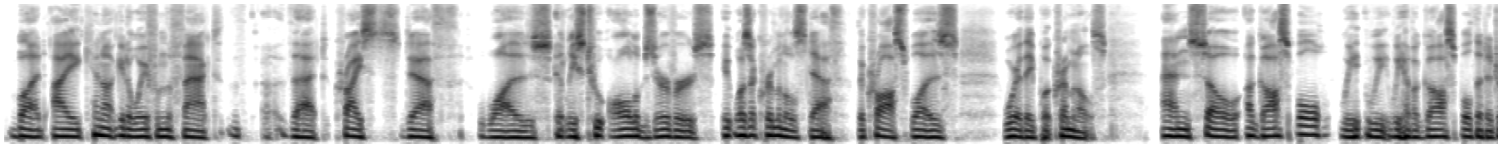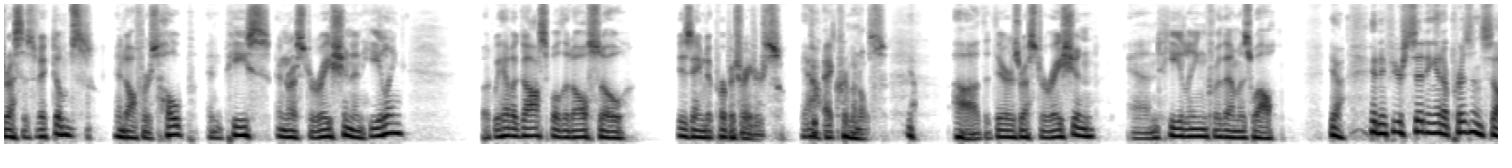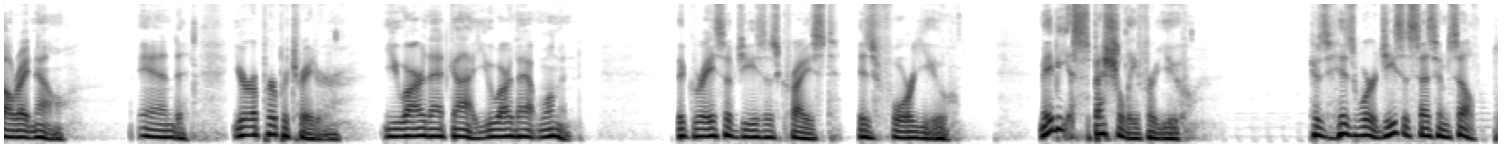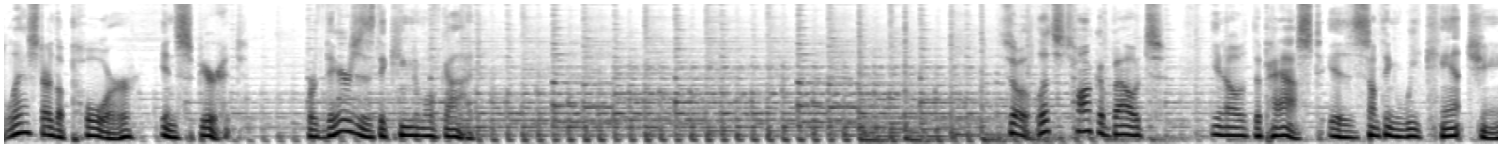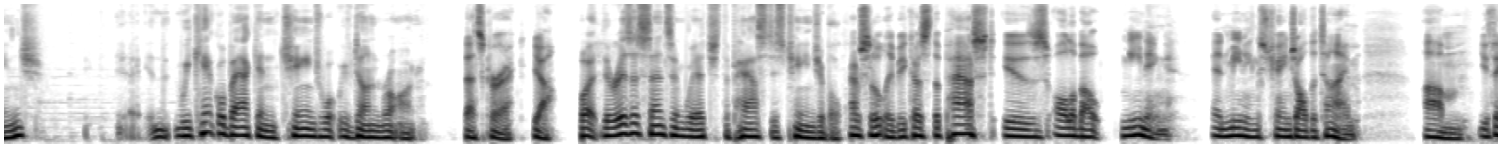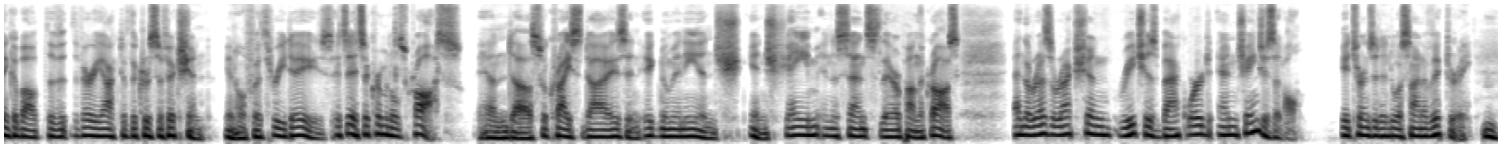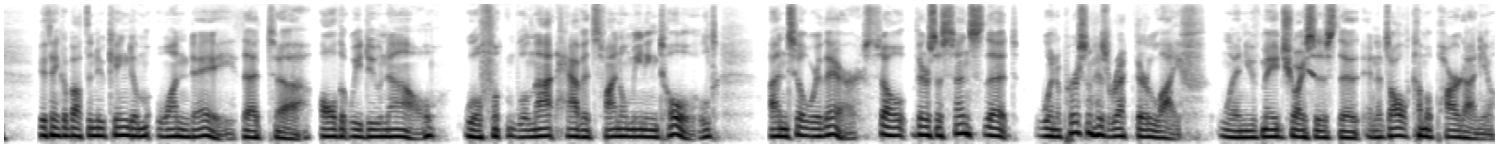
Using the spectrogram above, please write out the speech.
but I cannot get away from the fact that Christ's death was, at least to all observers, it was a criminal's death. The cross was where they put criminals, and so a gospel we we we have a gospel that addresses victims and offers hope and peace and restoration and healing, but we have a gospel that also is aimed at perpetrators, Yeah. at criminals. Yeah. Uh, that there is restoration and healing for them as well. Yeah. And if you're sitting in a prison cell right now and you're a perpetrator, you are that guy, you are that woman. The grace of Jesus Christ is for you, maybe especially for you. Because his word, Jesus says himself, Blessed are the poor in spirit, for theirs is the kingdom of God. So let's talk about, you know, the past is something we can't change. We can't go back and change what we've done wrong. That's correct. Yeah. But there is a sense in which the past is changeable. Absolutely, because the past is all about meaning, and meanings change all the time. Um, you think about the the very act of the crucifixion. You know, for three days, it's it's a criminal's cross, and uh, so Christ dies in ignominy and sh- in shame, in a sense, there upon the cross, and the resurrection reaches backward and changes it all. It turns it into a sign of victory. You think about the new kingdom one day that uh, all that we do now will f- will not have its final meaning told until we're there. So there's a sense that when a person has wrecked their life, when you've made choices that and it's all come apart on you,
